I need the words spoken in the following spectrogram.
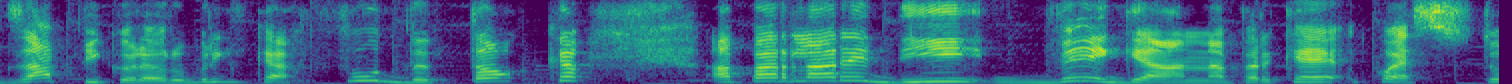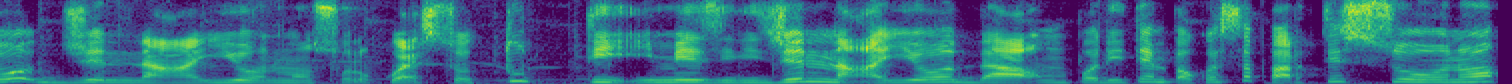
Zappi con la rubrica Food Talk a parlare di vegan, perché questo gennaio, non solo questo, tutti i mesi di gennaio, da un po' di tempo a questa parte, sono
